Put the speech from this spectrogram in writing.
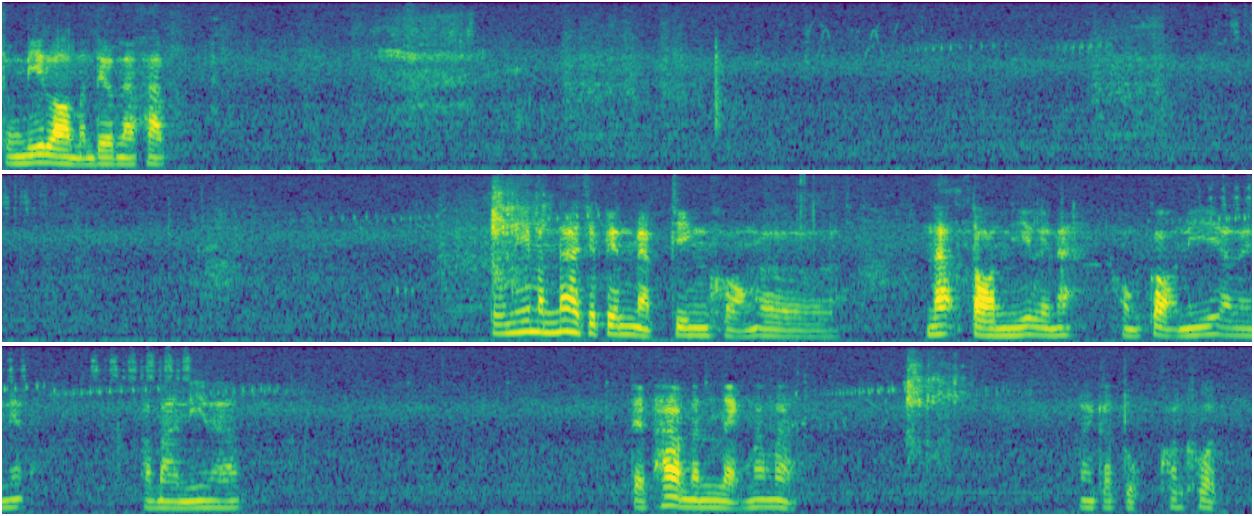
ตรงนี้รอเหมือนเดิมนะครับตรงนี้มันน่าจะเป็นแมปจริงของเออณตอนนี้เลยนะ ของเกาะนี้อะไรเนี่ย ประมาณนี้นะครับ แต่ภาพมันแหลกมากๆ มันกระตุกโคตรๆ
